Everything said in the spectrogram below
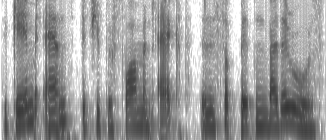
the game ends if you perform an act that is forbidden by the rules.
